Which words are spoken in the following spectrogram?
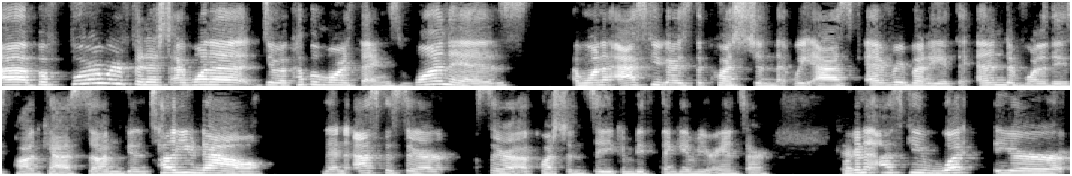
uh, before we're finished, I want to do a couple more things. One is I want to ask you guys the question that we ask everybody at the end of one of these podcasts. So I'm going to tell you now, then ask us Sarah, Sarah a question so you can be thinking of your answer. We're going to ask you what your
